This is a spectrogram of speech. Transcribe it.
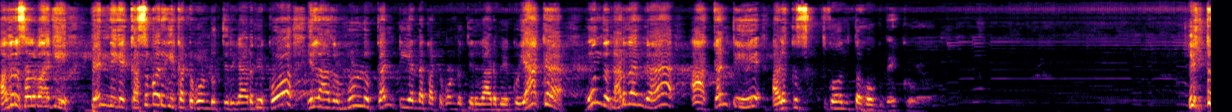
ಅದರ ಸಲುವಾಗಿ ಬೆನ್ನಿಗೆ ಕಸಬರಿಗೆ ಕಟ್ಟಿಕೊಂಡು ತಿರುಗಾಡಬೇಕು, ಇಲ್ಲಾಂದ್ರೆ ಮುಳ್ಳು ಕಂಟಿಯನ್ನ ಕಟ್ಟಿಕೊಂಡು ತಿರುಗಾಡಬೇಕು. ಯಾಕ? ಮುಂದೆ ನಡೆದಂಗ ಆ ಕಂಟಿ ಅಳಕಿಸ್ಕೊಂತ ಹೋಗ್ಬೇಕು. ಇಷ್ಟು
